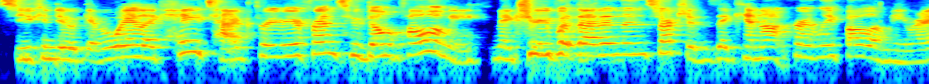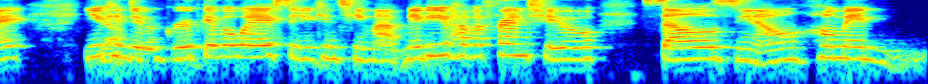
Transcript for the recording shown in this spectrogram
So you can do a giveaway like, hey, tag three of your friends who don't follow me. Make sure you put that in the instructions. They cannot currently follow me, right? You yeah. can do a group giveaway so you can team up. Maybe you have a friend who sells, you know, homemade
